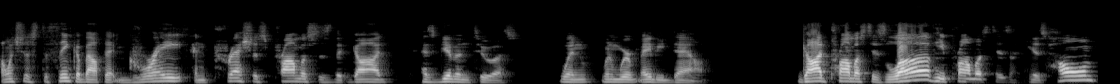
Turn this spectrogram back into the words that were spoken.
I want us to think about that great and precious promises that God has given to us when, when we're maybe down. God promised His love, He promised His, His home,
